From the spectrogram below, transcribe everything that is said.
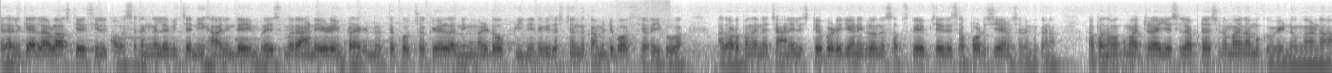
ഏതായാലും കേരള ബ്ലാസ്റ്റേഴ്സിൽ അവസരങ്ങൾ ലഭിച്ച നിഹാലിന്റെയും ബ്രേസ് മിറാണ്ടയുടെയും പ്രകടനത്തെക്കുറിച്ചൊക്കെയുള്ള നിങ്ങളുടെ ഒപ്പീനിയനൊക്കെ ജസ്റ്റ് ഒന്ന് കമന്റ് ബോക്സിൽ അറിയിക്കുക. അതോടൊപ്പം തന്നെ ചാനൽ ഇഷ്ടപ്പെടുകയാണെങ്കിൽ ഒന്ന് സബ്സ്ക്രൈബ് ചെയ്ത് സപ്പോർട്ട് ചെയ്യാൻ ശ്രമിക്കണം. അപ്പോൾ നമുക്ക് മറ്റൊരു ഐ എസ് എൽ അപ്ഡേഷനുമായി നമുക്ക് വീണ്ടും കാണാം.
